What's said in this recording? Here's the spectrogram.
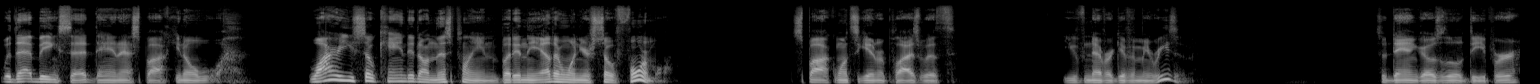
with that being said, Dan asked Spock, you know, why are you so candid on this plane, but in the other one you're so formal? Spock once again replies with, You've never given me reason. So Dan goes a little deeper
